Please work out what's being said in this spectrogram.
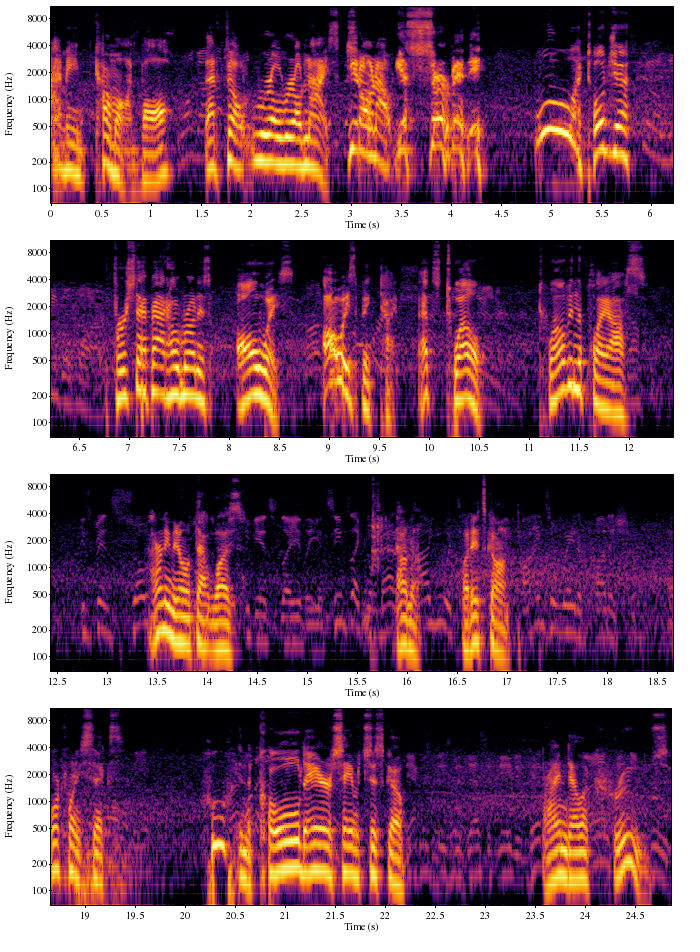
I mean, come on, ball. That felt real, real nice. Get on out. Yes, sir, baby. Woo, I told you. First at bat home run is always, always big time. That's 12. 12 in the playoffs. I don't even know what that was. I don't know, but it's gone. 426. Whew, in the cold air of San Francisco. Bryan De La Cruz.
